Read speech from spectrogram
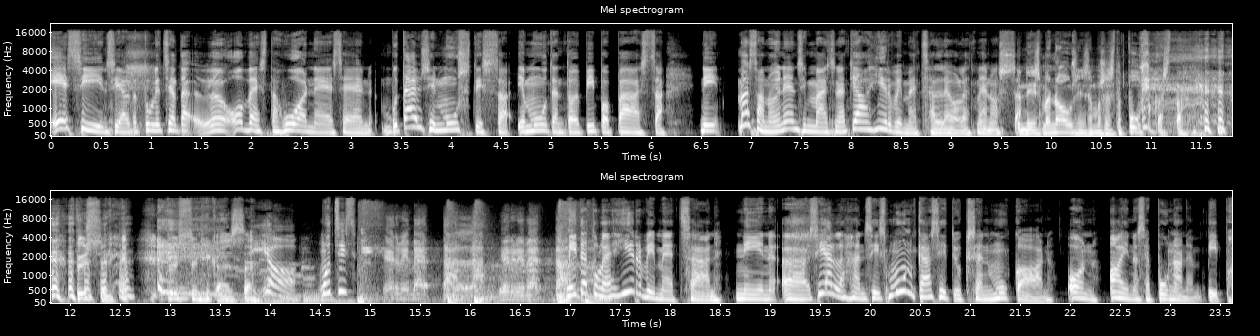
esiin sieltä, tulit sieltä ovesta huoneeseen täysin mustissa ja muuten toi pipo päässä, niin mä sanoin ensimmäisenä, että jaa, hirvimetsälle olet menossa. Niin mä nousin semmoisesta puskasta pyssyni, pyssyni kanssa. Joo, mutta siis Hirvimettällä, hirvimettällä. Mitä tulee hirvimetsään, niin äh, siellähän siis mun käsityksen mukaan on aina se punainen pipo.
